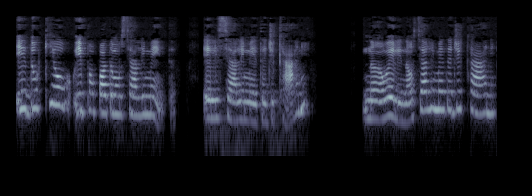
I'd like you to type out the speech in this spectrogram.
E do que o hipopótamo se alimenta? Ele se alimenta de carne? Não, ele não se alimenta de carne.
